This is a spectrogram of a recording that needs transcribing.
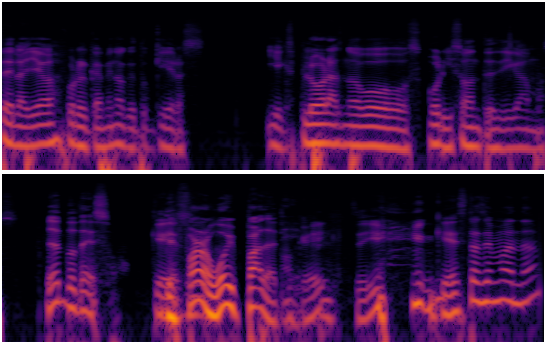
te la llevas por el camino que tú quieras y exploras nuevos horizontes, digamos. Hablando de eso, Que The Faraway Paladin. Ok, sí. que esta semana,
